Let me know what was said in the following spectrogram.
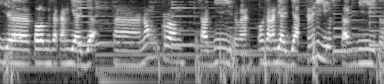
iya kalau misalkan diajak uh, nongkrong sabi gitu kan. Kalau misalkan diajak serius sabi gitu.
